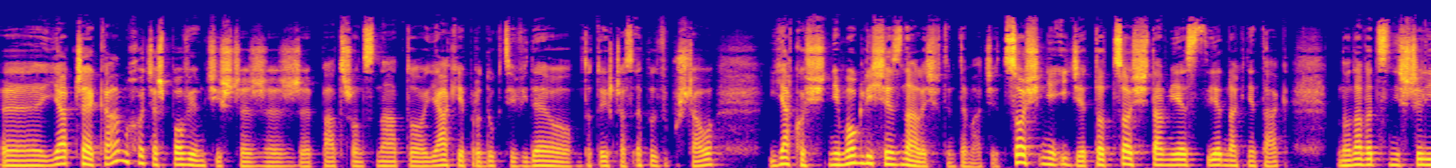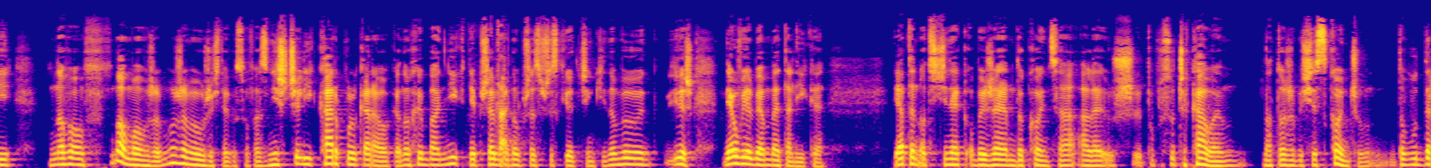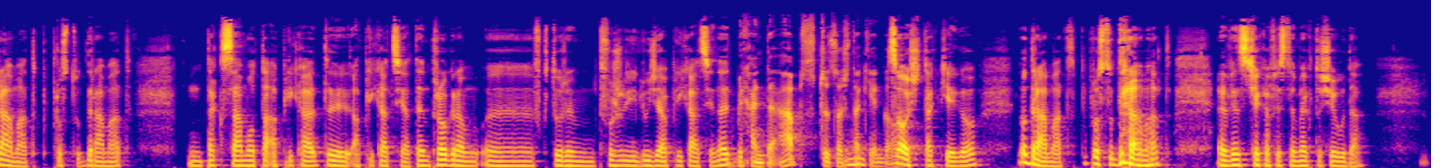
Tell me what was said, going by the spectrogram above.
E, ja czekam, chociaż powiem Ci szczerze, że patrząc na to, jakie produkcje wideo dotychczas Apple wypuszczało, jakoś nie mogli się znaleźć w tym temacie. Coś nie idzie, to coś tam jest jednak nie tak. No nawet zniszczyli, no, no może, możemy użyć tego słowa, zniszczyli Carpool Karaoke. No chyba nikt nie przebrnął tak. przez wszystkie odcinki. No były, wiesz, ja uwielbiam Metalikę. Ja ten odcinek obejrzałem do końca, ale już po prostu czekałem na to, żeby się skończył. To był dramat, po prostu dramat. Tak samo ta aplika aplikacja, ten program, e, w którym tworzyli ludzie aplikacje. Nawet... Behind the apps, czy coś takiego? Coś takiego. No dramat, po prostu dramat. E, więc ciekaw jestem, jak to się uda.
